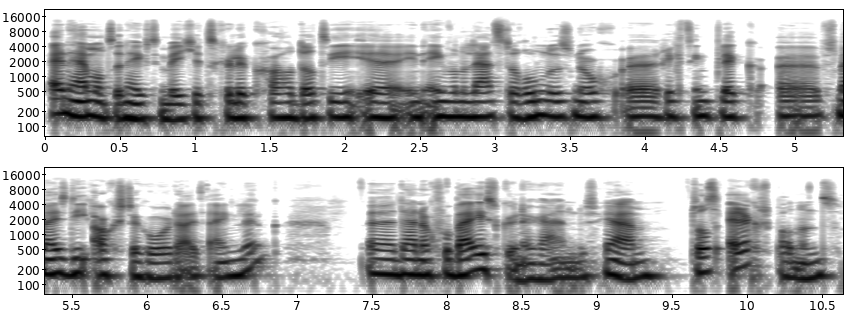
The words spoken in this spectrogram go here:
En Hamilton heeft een beetje het geluk gehad dat hij eh, in een van de laatste rondes nog richting plek, volgens mij is die achtste geworden uiteindelijk. daar nog voorbij is kunnen gaan. Dus ja, het was erg spannend.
